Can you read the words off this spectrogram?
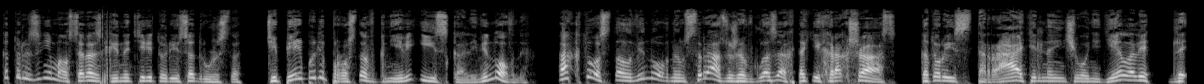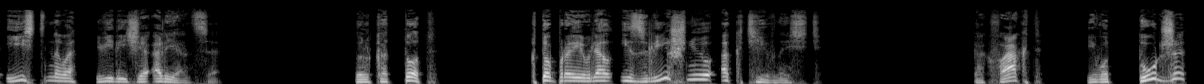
который занимался разведкой на территории Содружества, теперь были просто в гневе и искали виновных. А кто стал виновным сразу же в глазах таких ракшас, которые старательно ничего не делали для истинного величия Альянса? Только тот, кто проявлял излишнюю активность. Как факт, его тут же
